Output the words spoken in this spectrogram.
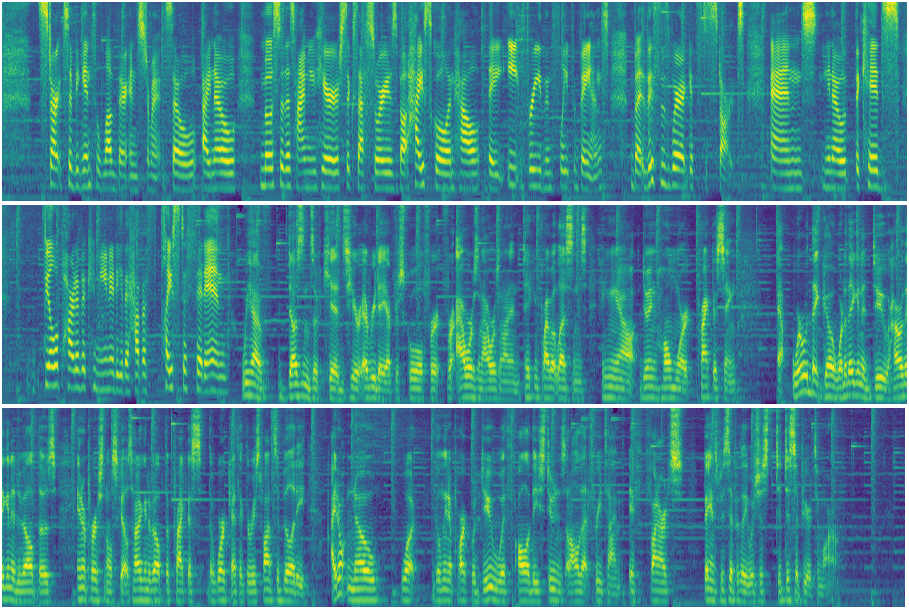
start to begin to love their instrument. So I know most of the time you hear success stories about high school and how they eat, breathe, and sleep band, but this is where it gets to start. And you know, the kids feel a part of a community, they have a place to fit in. We have dozens of kids here every day after school for, for hours and hours on end, taking private lessons, hanging out, doing homework, practicing. Uh, where would they go? What are they going to do? How are they going to develop those interpersonal skills? How are they going to develop the practice, the work ethic, the responsibility? I don't know what Galena Park would do with all of these students and all that free time if fine arts band specifically was just to disappear tomorrow.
